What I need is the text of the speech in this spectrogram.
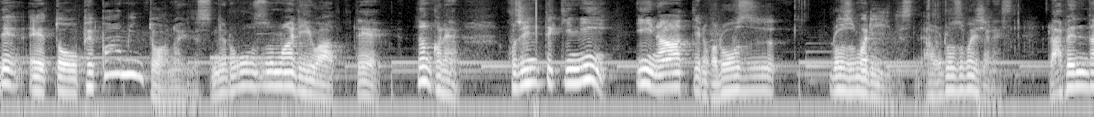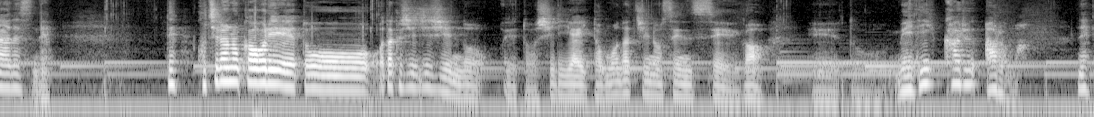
で、えーと、ペパーミントはないですね。ローズマリーはあってなんかね個人的にいいなっていうのがローズローズマリーですね。あローズマリーじゃないですラベンダーですね。でこちらの香り、えーと、私自身の、えーと、知り合い友達の先生が、えーと、メディカルアロマ。ね、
